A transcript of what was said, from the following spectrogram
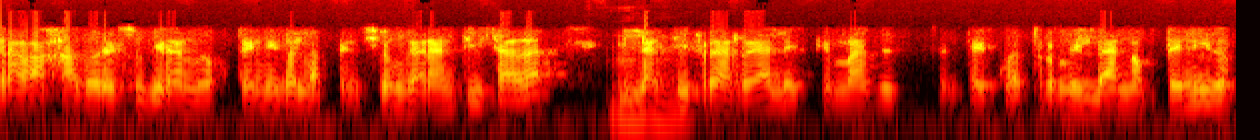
trabajadores hubieran obtenido la pensión garantizada y la cifra real es que más de 64 mil la han obtenido.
